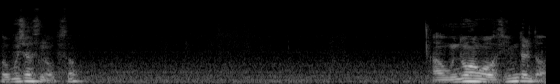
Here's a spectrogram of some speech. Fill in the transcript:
러브샷은 없어? 아, 운동하고 와서 힘들다.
